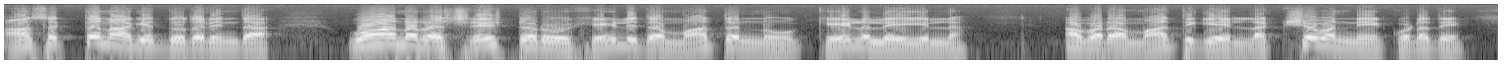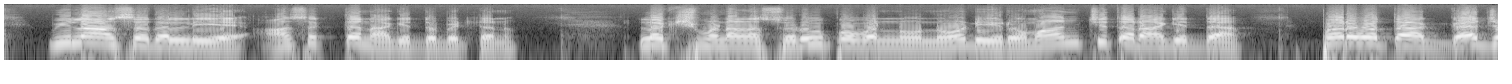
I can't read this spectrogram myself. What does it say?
ಆಸಕ್ತನಾಗಿದ್ದುದರಿಂದ ವಾನರ ಶ್ರೇಷ್ಠರು ಹೇಳಿದ ಮಾತನ್ನು ಕೇಳಲೇ ಇಲ್ಲ. ಅವರ ಮಾತಿಗೆ ಲಕ್ಷ್ಯವನ್ನೇ ಕೊಡದೆ ವಿಲಾಸದಲ್ಲಿಯೇ ಆಸಕ್ತನಾಗಿದ್ದು ಬಿಟ್ಟನು. ಲಕ್ಷ್ಮಣನ ಸ್ವರೂಪವನ್ನು ನೋಡಿ ರೋಮಾಂಚಿತರಾಗಿದ್ದ ಪರ್ವತ ಗಜ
